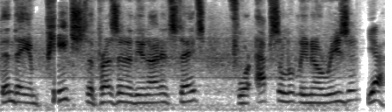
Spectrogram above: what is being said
Then they impeached the President of the United States for absolutely no reason. Yeah.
